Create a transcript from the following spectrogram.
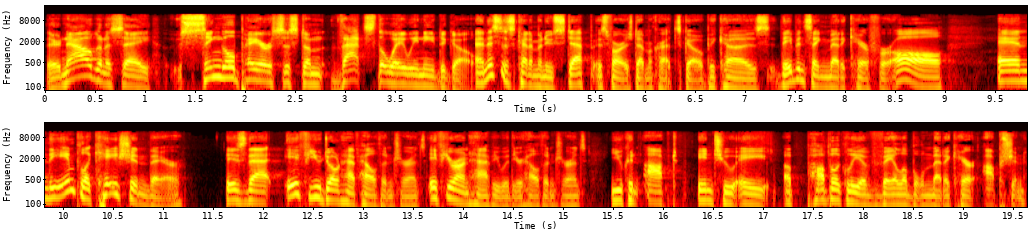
They're now going to say single payer system, that's the way we need to go. And this is kind of a new step as far as Democrats go because they've been saying Medicare for all. And the implication there is that if you don't have health insurance, if you're unhappy with your health insurance, you can opt into a, a publicly available Medicare option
